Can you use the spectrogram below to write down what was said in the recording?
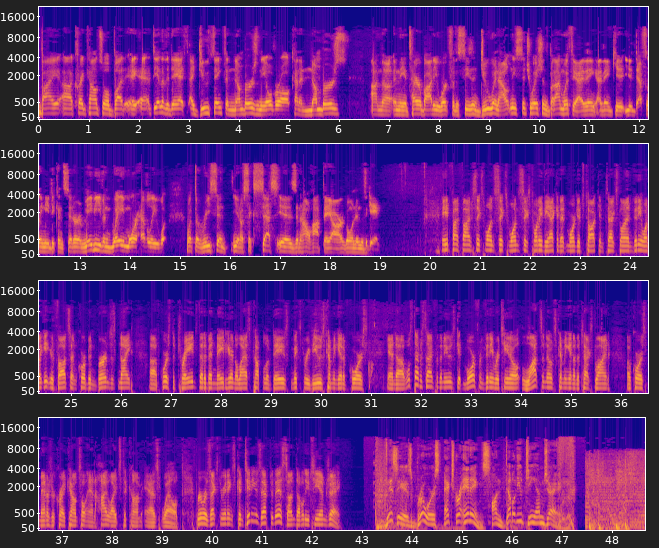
by uh, Craig Counsell. But at the end of the day, I, I do think the numbers and the overall kind of numbers on the in the entire body work for the season do win out in these situations. But I'm with you. I think I think you, you definitely need to consider and maybe even weigh more heavily what what the recent you know success is and how hot they are going into the game. 855-616-1620, the Accunet Mortgage Talk and Text line. Vinny, I want to get your thoughts on Corbin Burnes' night. Uh, of course, the trades that have been made here in the last couple of days, mixed reviews coming in, of course. And uh, we'll step aside for the news, get more from Vinny Rottino. Lots of notes coming in on the text line. Of course, manager Craig Counsell and highlights to come as well. Brewers Extra Innings continues after this on WTMJ. This is Brewers Extra Innings on WTMJ.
